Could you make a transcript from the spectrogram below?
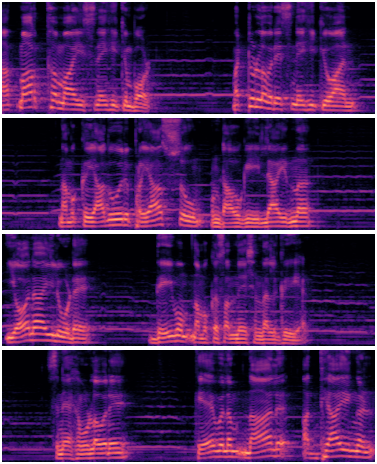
ആത്മാർത്ഥമായി സ്നേഹിക്കുമ്പോൾ മറ്റുള്ളവരെ സ്നേഹിക്കുവാൻ നമുക്ക് യാതൊരു പ്രയാസവും ഉണ്ടാവുകയില്ല എന്ന് യോനായിലൂടെ ദൈവം നമുക്ക് സന്ദേശം നൽകുകയാണ്. സ്നേഹമുള്ളവരെ കേവലം നാല് അധ്യായങ്ങൾ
